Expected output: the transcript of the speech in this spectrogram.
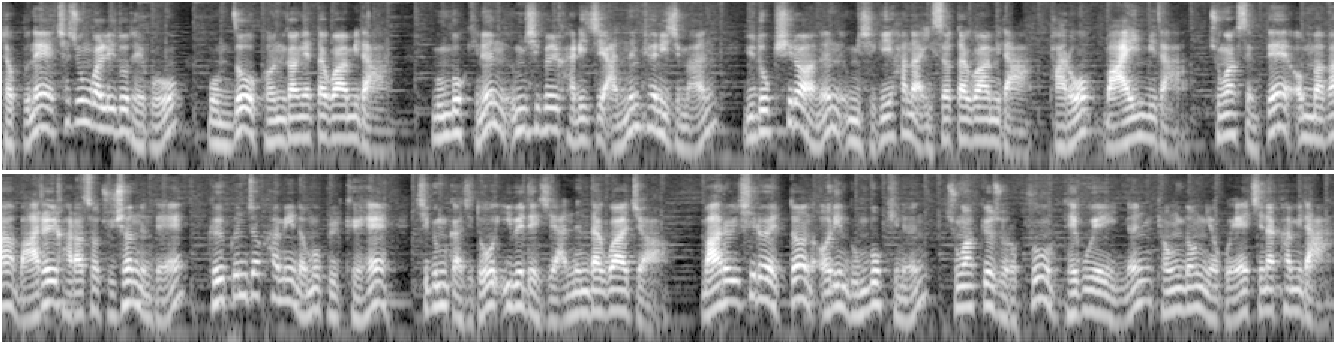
덕분에 체중 관리도 되고 몸도 건강했다고 합니다. 문복희는 음식을 가리지 않는 편이지만 유독 싫어하는 음식이 하나 있었다고 합니다. 바로 마입니다. 중학생 때 엄마가 말을 갈아서 주셨는데 그 끈적함이 너무 불쾌해 지금까지도 입에 대지 않는다고 하죠. 말을 싫어했던 어린 문복희는 중학교 졸업 후 대구에 있는 경덕여고에 진학합니다.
